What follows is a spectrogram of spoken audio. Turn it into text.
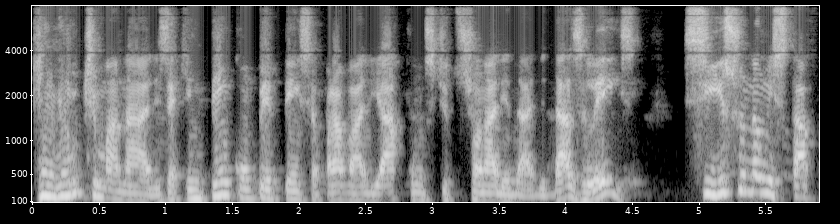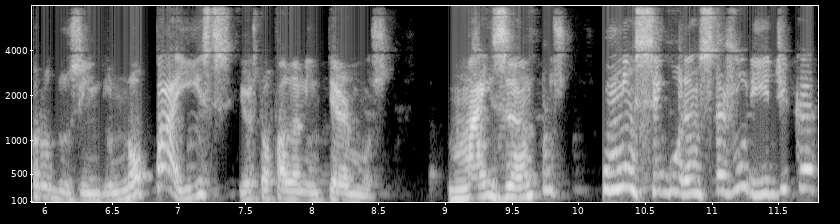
que em última análise é quem tem competência para avaliar a constitucionalidade das leis, se isso não está produzindo no país, e eu estou falando em termos mais amplos, uma insegurança jurídica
